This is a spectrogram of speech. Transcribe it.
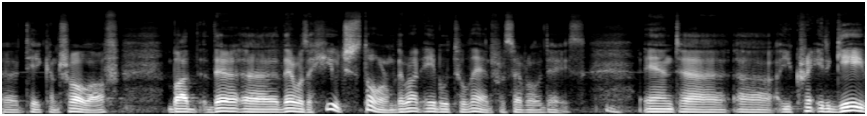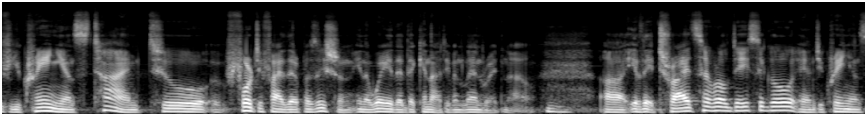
uh, take control of, but there uh, there was a huge storm. They were not able to land for several days, and uh, uh, Ukra- it gave Ukrainians time to fortify their position in a way that they cannot even land right now. Uh, if they tried several days ago, and Ukrainians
